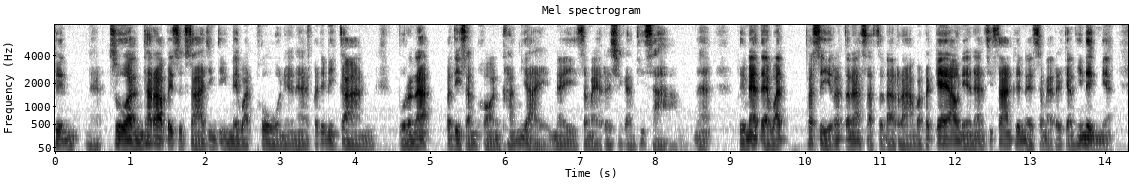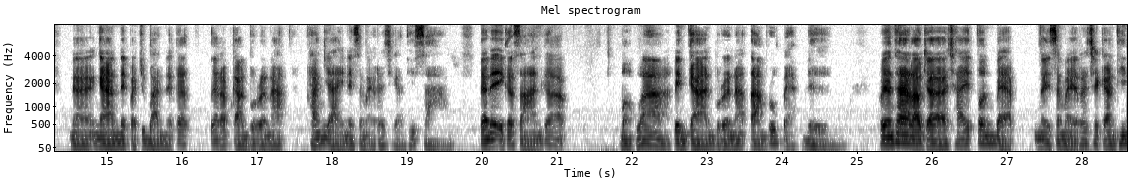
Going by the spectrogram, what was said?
ขึ้นนะส่วนถ้าเราไปศึกษาจริง ๆ ในวัดโพเนี่ยนะก็จะมีการบูรณะปฏิสังขรณ์ครั้งใหญ่ในสมัยรัชกาลที่3นะหรือแม้แต่วัดพระศรีรัตนศาสดารามวัดพระแก้วเนี่ยนะที่สร้างขึ้นในสมัยรัชกาลที่1เนี่ยนะงานในปัจจุบันเนี่ยก็ได้รับการบูรณะครั้งใหญ่ในสมัยรัชกาลที่ 3 แต่ในเอกสารก็บอกว่าเป็นการบูรณะตามรูปแบบเดิม เพราะฉะนั้นถ้าเราจะใช้ต้นแบบ ในสมัยรัชกาลที่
